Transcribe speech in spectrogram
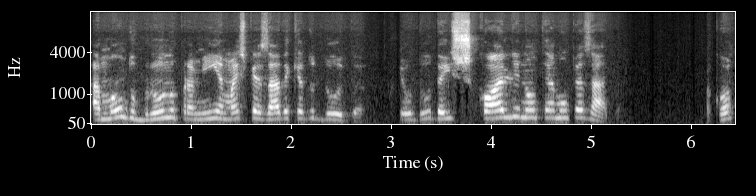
a mão do Bruno, pra mim, é mais pesada que a do Duda. Porque o Duda escolhe não ter a mão pesada. Sacou?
